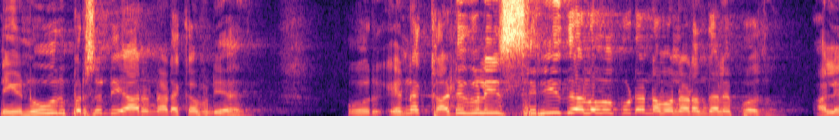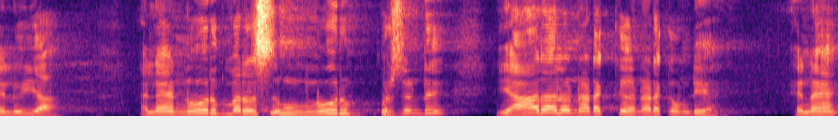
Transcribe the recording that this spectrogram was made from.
நீங்கள் நூறு பெர்சன்ட் யாரும் நடக்க முடியாது. ஒரு என்ன கடுகுலையும் சிறிது அளவு கூட நம்ம நடந்தாலே போதும். அல்லேலூயா. என்ன நூறு பர்ச நூறு பெர்சன்ட் யாராலும் நடக்க நடக்க முடியாது. என்ன?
